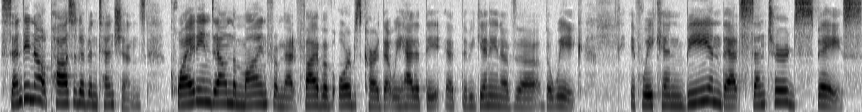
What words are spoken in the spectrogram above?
Sending out positive intentions, quieting down the mind from that Five of Orbs card that we had at the, at the beginning of the, the week. If we can be in that centered space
